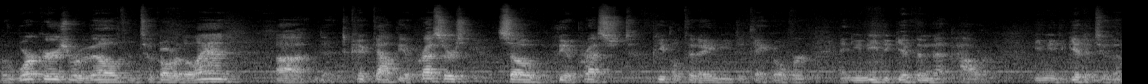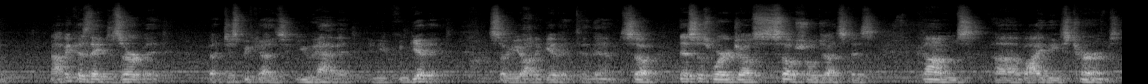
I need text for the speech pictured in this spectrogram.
the workers rebelled and took over the land, uh, kicked out the oppressors. So the oppressed people today need to take over, and you need to give them that power. You need to give it to them, not because they deserve it, but just because you have it and you can give it. So you ought to give it to them. So this is where just social justice comes uh, by these terms.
